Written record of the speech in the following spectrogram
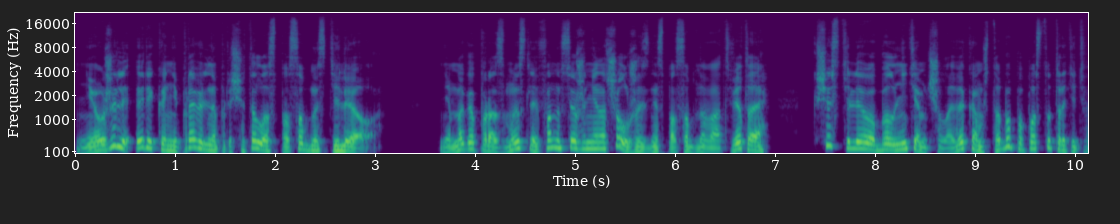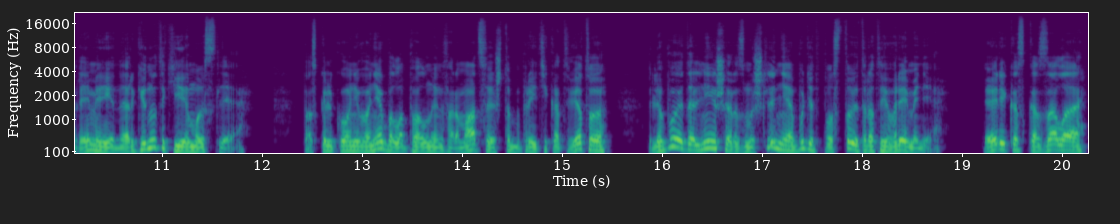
Неужели Эрика неправильно просчитала способности Лео? Немного поразмыслив, он всё же не нашёл жизнеспособного ответа, к счастью, Лео был не тем человеком, чтобы попусту тратить время и энергию на такие мысли. Поскольку у него не было полной информации, чтобы прийти к ответу, любое дальнейшее размышление будет пустой тратой времени. Эрика сказала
